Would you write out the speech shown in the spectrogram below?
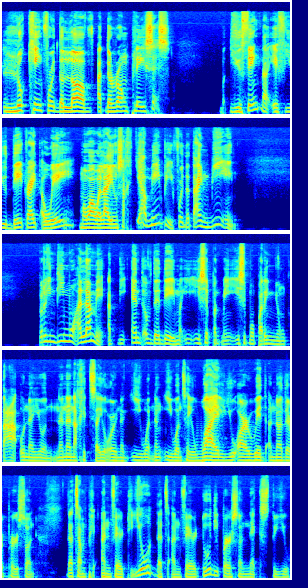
looking for the love at the wrong places. But you think na if you date right away, mawawala yung sakit? Yeah, maybe for the time being. Pero hindi mo alam eh. At the end of the day, maiisip at maiisip mo pa rin yung tao na yun na nanakit sa'yo or nag-iwan ng iwan sa'yo while you are with another person. That's unfair to you. That's unfair to the person next to you.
